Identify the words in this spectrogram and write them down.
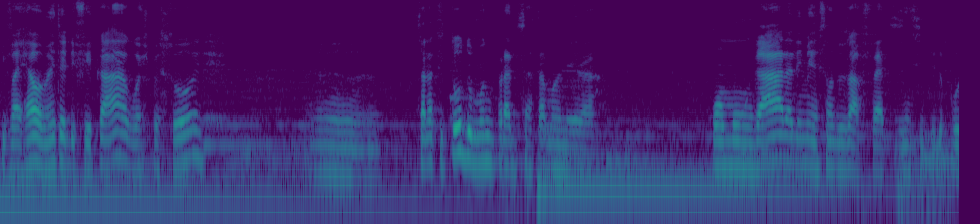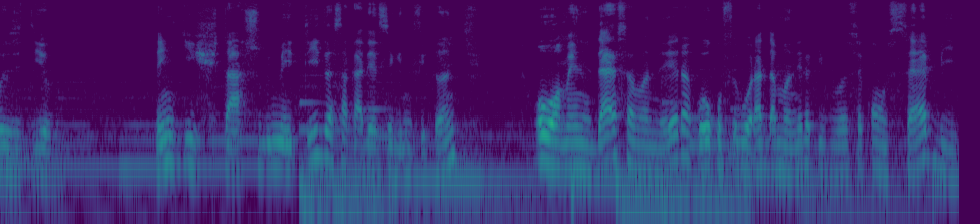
que vai realmente edificar algumas pessoas? Uh, será que todo mundo, para de certa maneira comungar a dimensão dos afetos em sentido positivo, tem que estar submetido a essa cadeia de significantes? ou ao menos dessa maneira, ou configurado da maneira que você concebe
